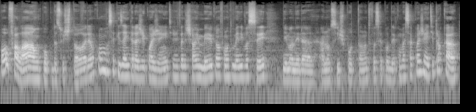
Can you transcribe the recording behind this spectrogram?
ou falar um pouco da sua história, ou como você quiser interagir com a gente, a gente vai deixar um e-mail que é uma forma também de você, de maneira a não se expor tanto, você poder conversar com a gente e trocar.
